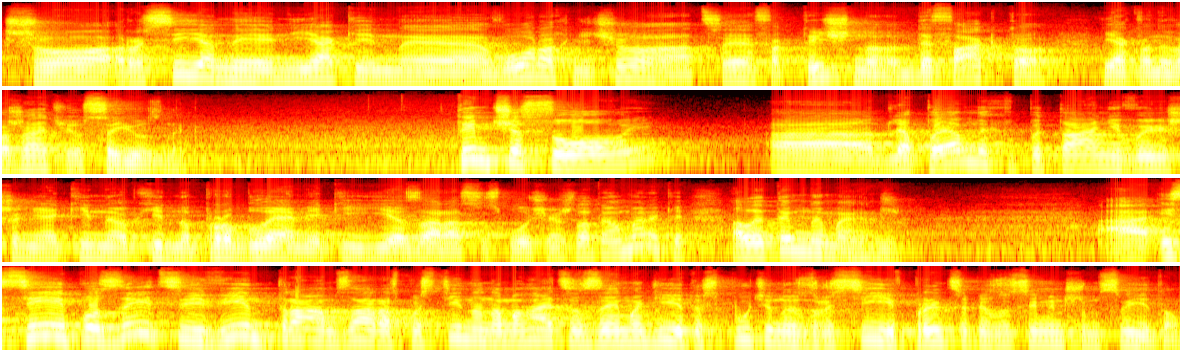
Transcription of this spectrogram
Що Росія не ніякий не ворог, нічого, а це фактично де-факто, як вони вважають, його союзник тимчасовий для певних питань вирішення, які необхідно проблем, які є зараз у Сполучених Штатах Америки, але тим не менше. А із цієї позиції він Трамп зараз постійно намагається взаємодіяти з Путіною з Росією, в принципі, з усім іншим світом.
